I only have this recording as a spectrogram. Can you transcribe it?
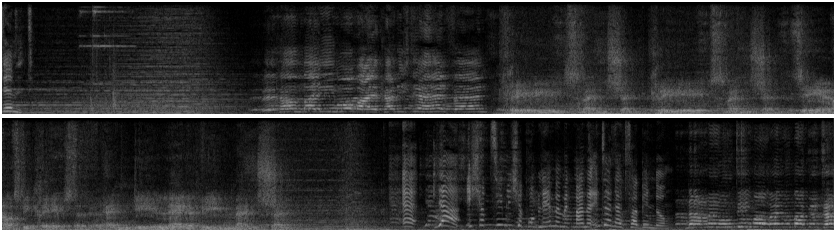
Stimmt. Willkommen bei D-Mobile. Kann ich dir helfen? Krebsmenschen, Krebsmenschen, sehen aus wie Krebse, Handyläge wie Menschen. Äh, ja, ich habe ziemliche Probleme mit meiner Internetverbindung. Name und die Mobile-Nummer bitte!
